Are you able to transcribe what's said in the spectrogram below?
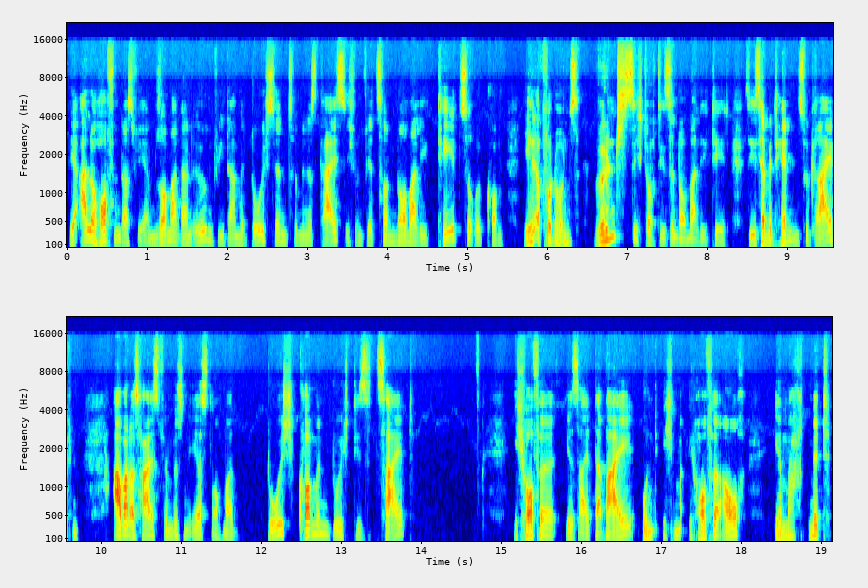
Wir alle hoffen, dass wir im Sommer dann irgendwie damit durch sind, zumindest geistig, und wir zur Normalität zurückkommen. Jeder von uns wünscht sich doch diese Normalität. Sie ist ja mit Händen zu greifen. Aber das heißt, wir müssen erst noch mal durchkommen durch diese Zeit ich hoffe, ihr seid dabei und ich, ich hoffe auch, ihr macht mit.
